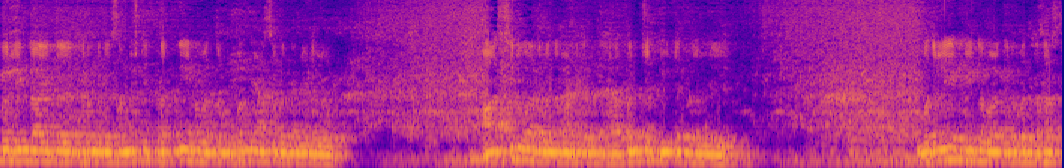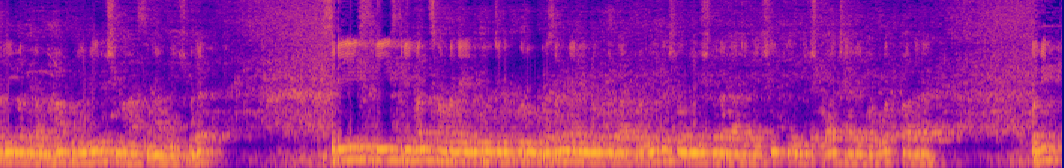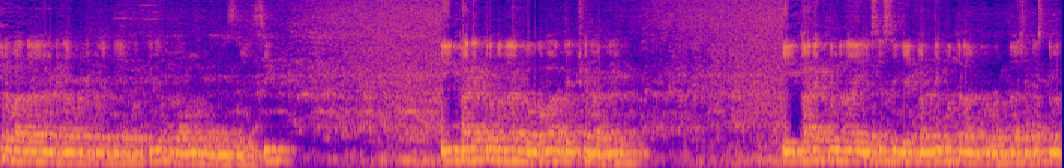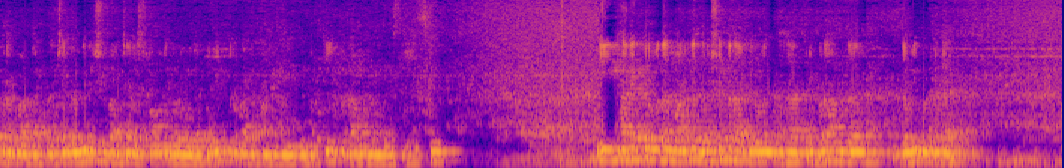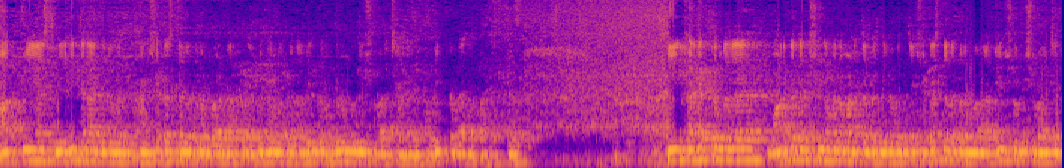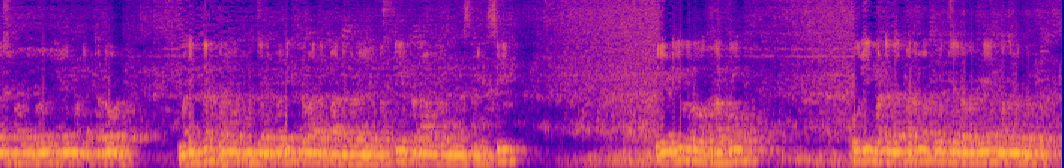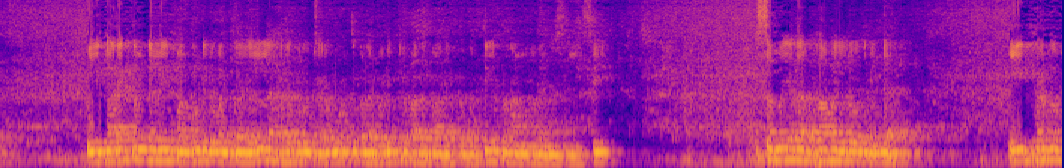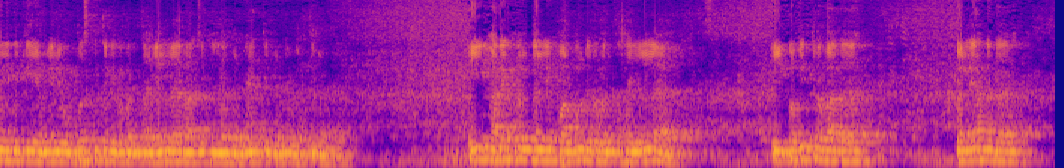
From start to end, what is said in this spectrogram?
ಲಿಂಗಾಯತ ಧರ್ಮದ ಸಮಷ್ಟಿ ಪ್ರಜ್ಞೆ ಎನ್ನುವಂಥ ಉಪನ್ಯಾಸವನ್ನು ನೀಡಲು ಆಶೀರ್ವಾದವನ್ನು ಮಾಡಿದಂತಹ ಪಂಚಪೀಠಗಳಲ್ಲಿ ಮೊದಲನೇ ಪೀಠವಾಗಿರುವಂತಹ ಶ್ರೀಮಂತ ಮಹಾಪುರಿ ವೀರಸಿಂಹಾಸನಾಧೀಶ್ವರ, ಶ್ರೀ ಶ್ರೀ ಶ್ರೀ ಒಂದ್ ಎಂದು ಜಗದ್ಗುರು ಪ್ರಸನ್ನರೇಣುಕ ಡಾಕ್ಟರ್ ವೀರಸೋಮೇಶ್ವರ ರಾಜದೇಶಿಕೇಂದ್ರ ಶಿವಾಚಾರ್ಯ ಭಗವತ್ಪಾದರ ಪವಿತ್ರವಾದ ಅಡಿಗಾವಣೆಗಳಿಗೆ ಭಕ್ತಿಗೆ ಪ್ರಣಾಮಗಳನ್ನು ಸಲ್ಲಿಸಿ ಈ ಕಾರ್ಯಕ್ರಮದ ಗೌರವಾಧ್ಯಕ್ಷರಾಗಿ ಈ ಕಾರ್ಯಕ್ರಮದ ಯಶಸ್ಸಿಗೆ ಕಾರಣೀಭೂತರಾಗಿರುವಂತಹ ಶಟಸ್ಥಲ ಬ್ರಹ್ಮ ಡಾಕ್ಟರ್ ಚಲವೀರ ಶಿವಾಚಾರ್ಯ ಸ್ವಾಮಿಗಳವರ ಪವಿತ್ರವಾದ ಪಾದಗಳಿಗೆ ಭಕ್ತಿಯ ಪ್ರಣಾಮಗಳನ್ನು ಸಲ್ಲಿಸಿ ಈ ಕಾರ್ಯಕ್ರಮದ ಮಾರ್ಗದರ್ಶಕರಾಗಿರುವಂತಹ ತ್ರಿಪುರಾಂತ ಗವಿಮಠದ ಆತ್ಮೀಯ ಸ್ನೇಹಿತರಾಗಿರುವಂತಹ ಶಟಸ್ಥಲ ಬ್ರಹ್ಮ ಡಾಕ್ಟರ್ ಅಭಿನವ ರವೀಂದ್ರ ಗುರುಮುನೀಶ್ವರಾಚಾರ್ಯರ ಪವಿತ್ರವಾದ ಪಾದಕ್ಕೆ. ಈ ಕಾರ್ಯಕ್ರಮದ ಮಾರ್ಗದರ್ಶನವನ್ನು ಮಾಡ್ತಾ ಬಂದಿರುವಂತೆ ಶಟಸ್ಥಲ ಬ್ರಹ್ಮ ರಾಜೇಶ್ವರ ಶಿವಾಚಾರ್ಯ ಸ್ವಾಮಿಗಳು ಹಿರೇಮಠ ತಡೋಳು ಮಹಿಕರ ಪರಮ ಪೂಜರ ಪವಿತ್ರವಾದ ಪಾದಗಳಲ್ಲಿ ಭಕ್ತಿಯ ಪ್ರಣಾಮಗಳನ್ನು ಸಲ್ಲಿಸಿ, ಯಡಿಯೂರು ಹಾಗೂ ಕೂಲಿ ಮಠದ ಪರಮ ಪೂಜ್ಯರವನ್ನೇ ಮೊದಲುಗೊಂಡು ಈ ಕಾರ್ಯಕ್ರಮದಲ್ಲಿ ಪಾಲ್ಗೊಂಡಿರುವಂತಹ ಎಲ್ಲ ಹರಗುರು ಚರಮೂರ್ತಿಗಳ ಪವಿತ್ರವಾದ ಪಾದಕ್ಕೆ ಭಕ್ತಿಯ ಪ್ರಣಾಮಗಳನ್ನು ಸಲ್ಲಿಸಿ, ಸಮಯದ ಅಭಾವ ಇರುವುದರಿಂದ ಈ ಧರ್ಮ ವೇದಿಕೆಯ ಮೇಲೆ ಉಪಸ್ಥಿತರಿರುವಂತಹ ಎಲ್ಲ ರಾಜಕೀಯ ಗಣ್ಯಾತಿ ಗಣ್ಯ ವ್ಯಕ್ತಿಗಳು ಈ ಕಾರ್ಯಕ್ರಮದಲ್ಲಿ ಪಾಲ್ಗೊಂಡಿರುವಂತಹ ಎಲ್ಲ ಈ ಪವಿತ್ರವಾದ ಕಲ್ಯಾಣದ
